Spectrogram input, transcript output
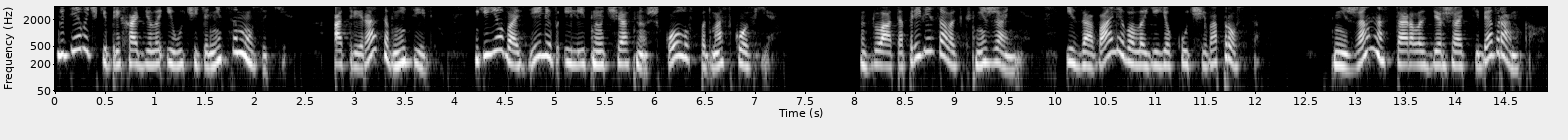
К девочке приходила и учительница музыки, а три раза в неделю ее возили в элитную частную школу в Подмосковье. Злата привязалась к Снежане и заваливала ее кучей вопросов. Снежана старалась держать себя в рамках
